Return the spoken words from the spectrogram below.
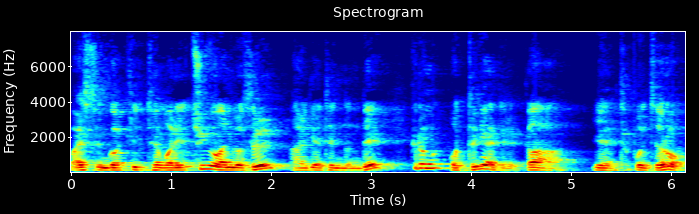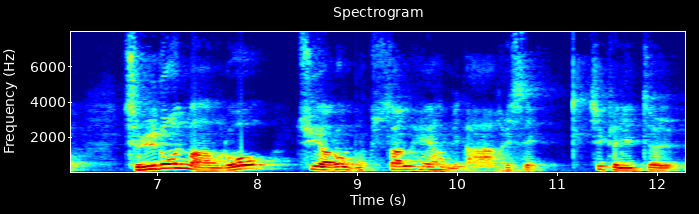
말씀과 기도 생활이 중요한 것을 알게 됐는데 그럼 어떻게 해야 될까? 예, 첫 번째로 즐거운 마음으로 주야로 묵상해야 합니다. 그랬어요. 시편 1절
